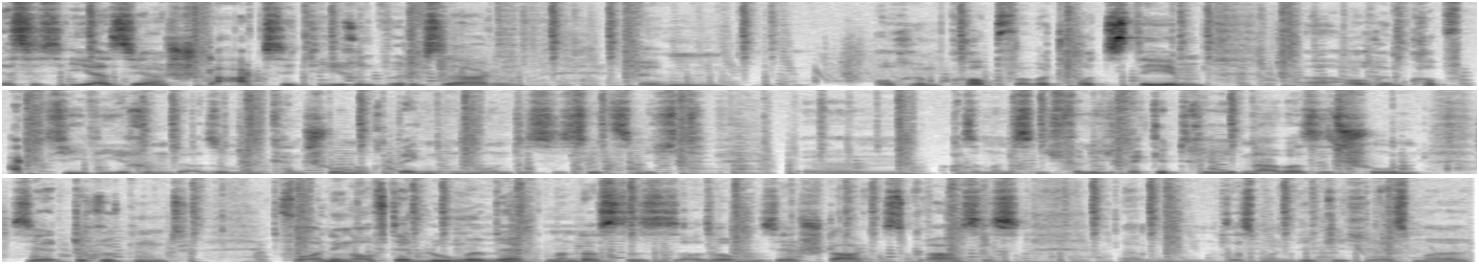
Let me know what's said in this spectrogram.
Es ist eher sehr stark sedierend, würde ich sagen. Ähm, auch im Kopf, aber trotzdem äh, auch im Kopf aktivierend. Also man kann schon noch denken und es ist jetzt nicht, ähm, also man ist nicht völlig weggetreten, aber es ist schon sehr drückend. Vor allen Dingen auf der Lunge merkt man das, dass es also auch ein sehr starkes Gras ist, ähm, dass man wirklich erstmal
